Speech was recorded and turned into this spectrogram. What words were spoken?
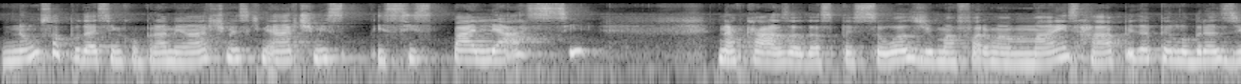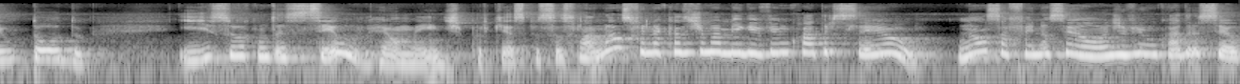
não só pudessem comprar minha arte, mas que minha arte me, se espalhasse na casa das pessoas de uma forma mais rápida pelo Brasil todo. E isso aconteceu realmente, porque as pessoas falavam: Nossa, fui na casa de uma amiga e vi um quadro seu. Nossa, fui não sei onde e vi um quadro seu.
